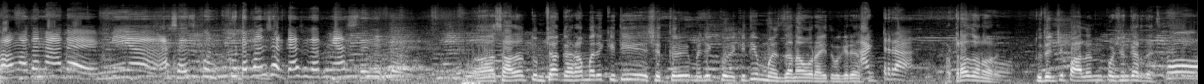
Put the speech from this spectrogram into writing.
हा माझा नाद आहे. मी अं, असंच कोण- कुठं पण सरते असतात मी असते तिथं. अ, साधारण तुमच्या घरामध्ये किती शेतकरी म्हणजे क- किती म- जनावर आहेत वगैरे असं? अठरा. अठरा जनावर आहेत. तू त्यांचे पालन पोषण करताय? हो.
